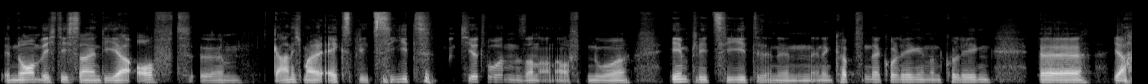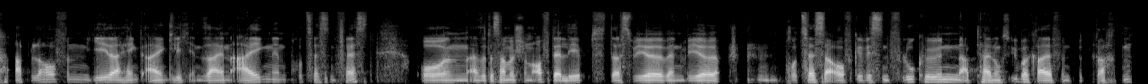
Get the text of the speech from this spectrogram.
enorm wichtig sein, die ja oft ähm, gar nicht mal explizit diskutiert wurden, sondern oft nur implizit in den, in den Köpfen der Kolleginnen und Kollegen äh, ja, ablaufen. Jeder hängt eigentlich in seinen eigenen Prozessen fest und also das haben wir schon oft erlebt, dass wir, wenn wir Prozesse auf gewissen Flughöhen abteilungsübergreifend betrachten,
